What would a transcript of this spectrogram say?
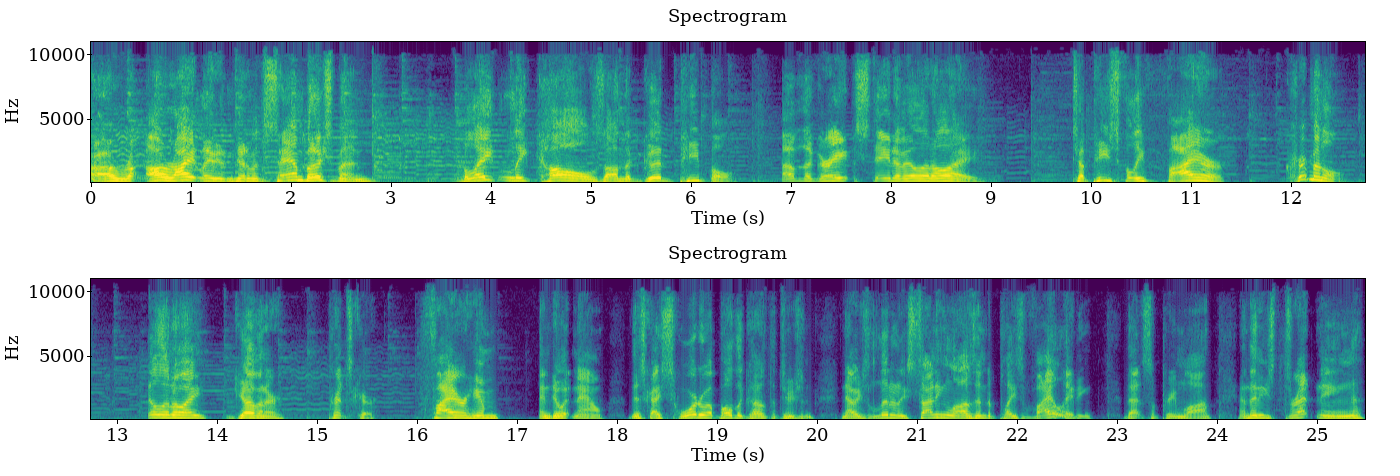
All right, ladies and gentlemen, Sam Bushman blatantly calls on the good people of the great state of Illinois to peacefully fire criminal Illinois Governor Pritzker. Fire him and do it now. This guy swore to uphold the Constitution. Now he's literally signing laws into place violating that supreme law, and then he's threatening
